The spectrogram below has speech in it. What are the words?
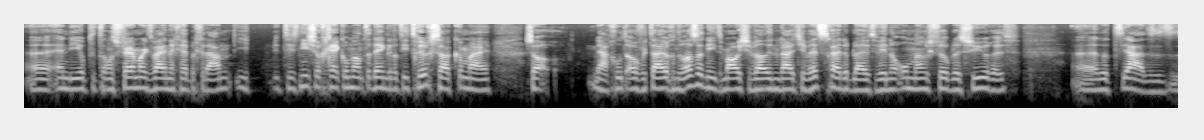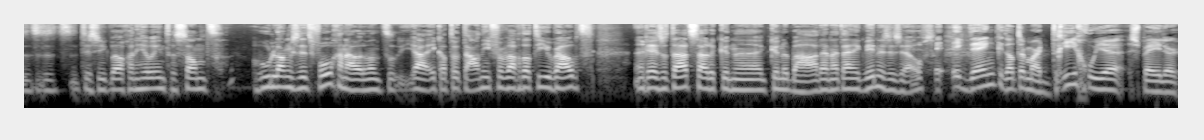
Uh, en die op de transfermarkt weinig hebben gedaan. Je, het is niet zo gek om dan te denken dat die terugzakken. Maar zo ja, goed, overtuigend was het niet. Maar als je wel inderdaad je wedstrijden blijft winnen, ondanks veel blessures. Uh, dat, ja, het, is natuurlijk wel gewoon heel interessant hoe lang ze dit vol gaan houden. Want ja, ik had totaal niet verwacht dat die überhaupt een resultaat zouden kunnen, kunnen behalen. En uiteindelijk winnen ze zelfs. Ik denk dat er maar drie goede spelers,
